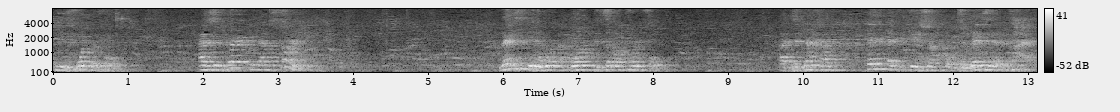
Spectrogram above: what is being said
He is wonderful. As you heard in that story, 1981, I born December 24. I did not have any education until 1995.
